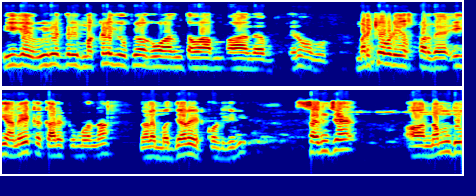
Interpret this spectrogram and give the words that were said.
ಹೀಗೆ ವಿವಿಧ ಮಕ್ಕಳಿಗೆ ಉಪಯೋಗವಾದಂತಹ ಏನು, ಮಡಿಕೆ ಹೊಡೆಯುವ ಸ್ಪರ್ಧೆ, ಹೀಗೆ ಅನೇಕ ಕಾರ್ಯಕ್ರಮಗಳನ್ನ ನಾಳೆ ಮಧ್ಯಾಹ್ನ ಇಟ್ಕೊಂಡಿದ್ದೀವಿ ಸಂಜೆ ನಮ್ದು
